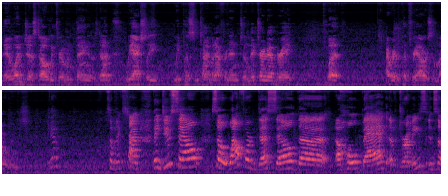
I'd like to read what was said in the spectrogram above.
It wasn't just oh we threw them in the thing and it was done. We actually we put some time and effort into them. They turned out great, but I rather put three hours in my wings. Yeah. So next time they do sell. So Wild Fork does sell the a whole bag of drummies, and so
